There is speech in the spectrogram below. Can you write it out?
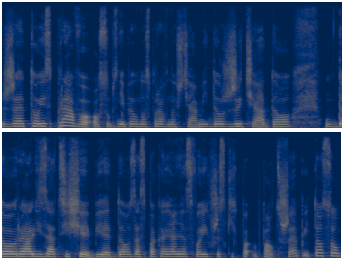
że to jest prawo osób z niepełnosprawnościami do życia, do, do realizacji siebie, do zaspokajania swoich wszystkich po potrzeb i to są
